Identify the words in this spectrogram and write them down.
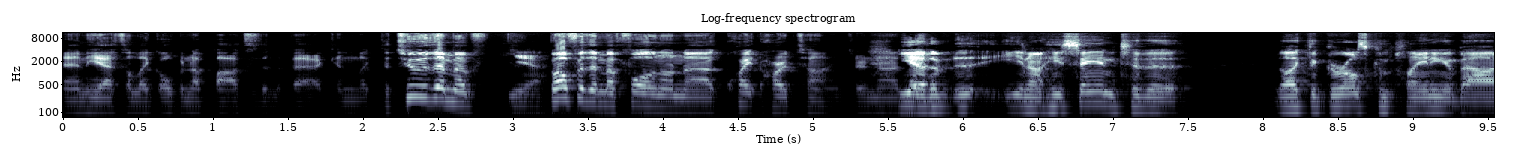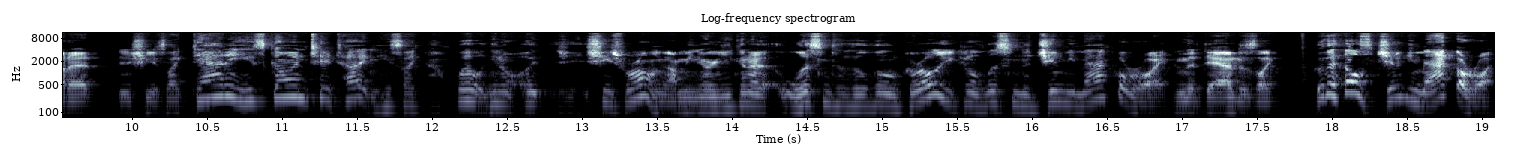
and he has to like open up boxes in the back. And like the two of them have, yeah, both of them have fallen on uh, quite hard times. They're not, yeah. The, you know, he's saying to the like the girl's complaining about it and she's like daddy he's going too tight and he's like well you know uh, she's wrong i mean are you going to listen to the little girl or are you going to listen to jimmy mcelroy and the dad is like who the hell's jimmy mcelroy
